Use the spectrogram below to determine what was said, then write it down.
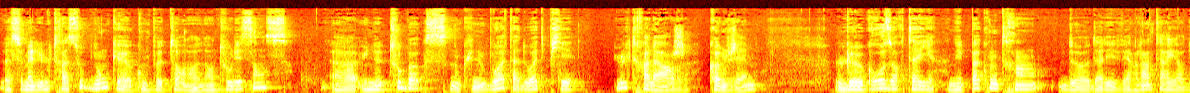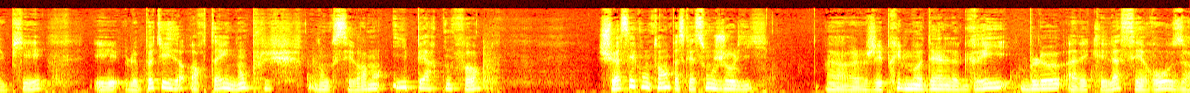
La semelle ultra souple, donc euh, qu'on peut tordre dans tous les sens. Euh, une two box, donc une boîte à doigts de pied ultra large, comme j'aime. Le gros orteil n'est pas contraint d'aller vers l'intérieur du pied et le petit orteil non plus. Donc c'est vraiment hyper confort. Je suis assez content parce qu'elles sont jolies. Euh, j'ai pris le modèle gris-bleu avec les lacets roses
